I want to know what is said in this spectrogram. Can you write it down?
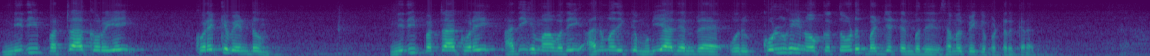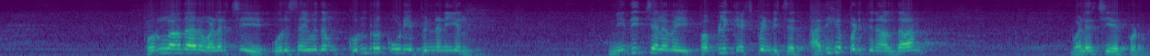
நிதி பற்றாக்குறையை குறைக்க வேண்டும். நிதி பற்றாக்குறை அதிகமாவதை அனுமதிக்க முடியாது என்ற ஒரு கொள்கை நோக்கத்தோடு பட்ஜெட் என்பது சமர்ப்பிக்கப்பட்டிருக்கிறது. பொருளாதார வளர்ச்சி ஒரு சதவீதம் குன்றக்கூடிய பின்னணியில் நிதி செலவை பப்ளிக் எக்ஸ்பெண்டிச்சர் அதிகப்படுத்தினால்தான் வளர்ச்சி ஏற்படும்.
